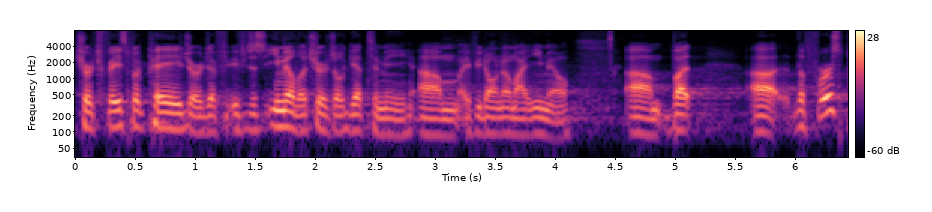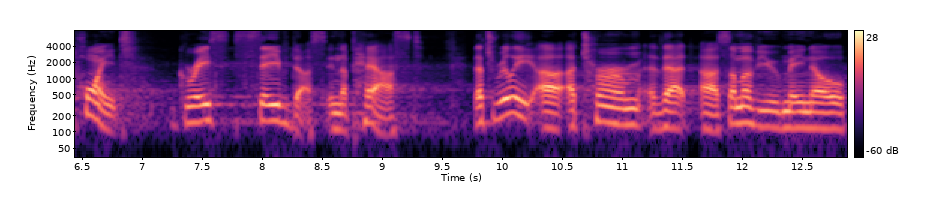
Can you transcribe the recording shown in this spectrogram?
church Facebook page, or if you just email the church, it'll get to me um, if you don't know my email. Um, but uh, the first point, grace saved us in the past, that's really a, a term that uh, some of you may know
